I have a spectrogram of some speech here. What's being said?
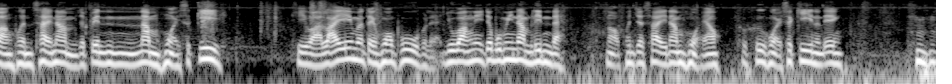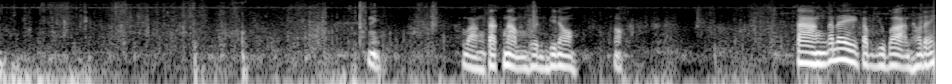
วางเพิ่นใช้น้ำจะเป็นน้ำห้วยสกี้ที่ว่าไหลมาแต่หัวผู้ไปแหละอยู่วางนี่จะบ่มีน้ำลินได้เนาะเพิ่นจะใช้น้ำห้วยเอาก็คือห้วยสกี้นั่นเอง วางตักน้ำเพิ่นพี่น้องเนาะต่างก็ได้กับอยู่บ้านเขาได้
